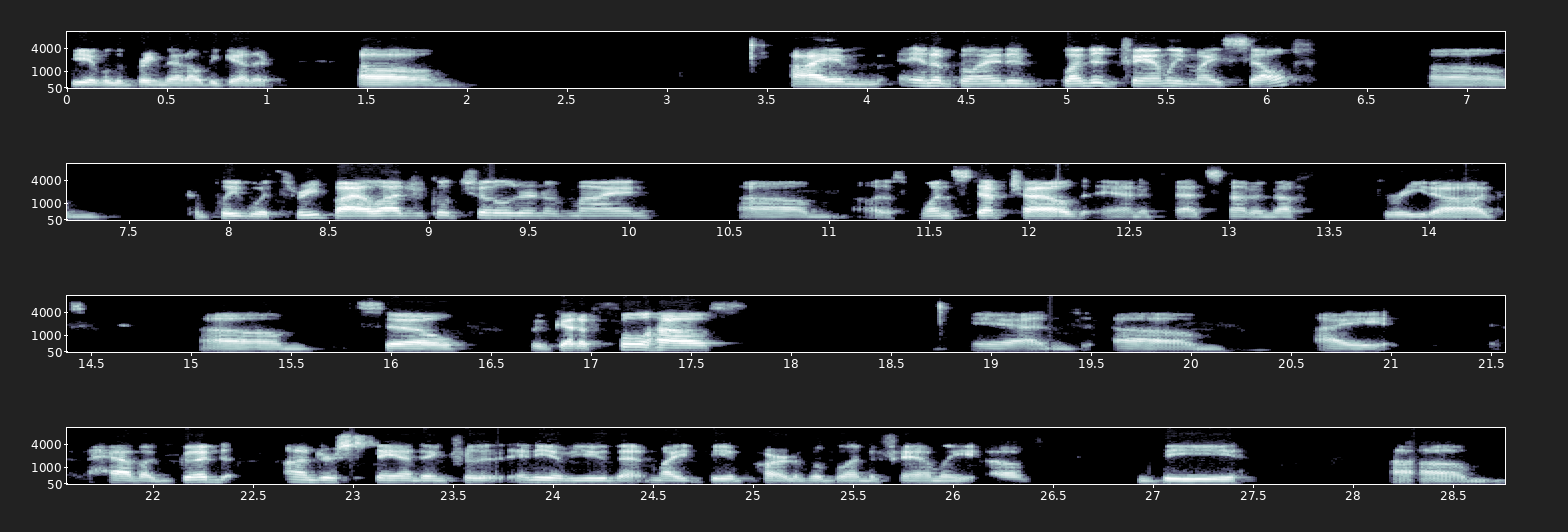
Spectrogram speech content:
be able to bring that all together. Um, I am in a blended blended family myself, um, complete with three biological children of mine, um, one stepchild, and if that's not enough, three dogs. Um, so we've got a full house, and um, I have a good understanding for any of you that might be a part of a blended family of the um,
